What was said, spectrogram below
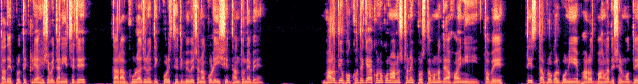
তাদের প্রতিক্রিয়া হিসেবে জানিয়েছে যে তারা ভূ রাজনৈতিক পরিস্থিতি বিবেচনা করেই সিদ্ধান্ত নেবে। ভারতীয় পক্ষ থেকে এখনও কোনো আনুষ্ঠানিক প্রস্তাবনা দেওয়া হয়নি, তবে তিস্তা প্রকল্প নিয়ে ভারত বাংলাদেশের মধ্যে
